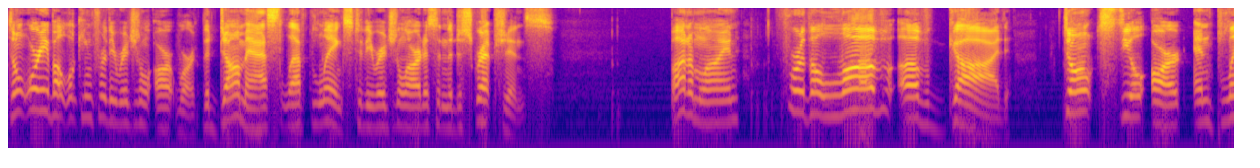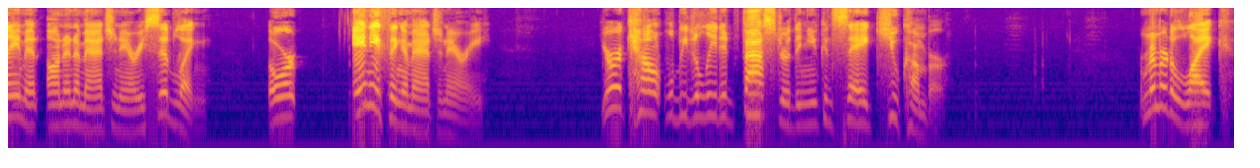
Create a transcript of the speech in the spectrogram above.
Don't worry about looking for the original artwork. The dumbass left links to the original artist in the descriptions. Bottom line, for the love of God, don't steal art and blame it on an imaginary sibling. Or anything imaginary. Your account will be deleted faster than you can say cucumber. Remember to like,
